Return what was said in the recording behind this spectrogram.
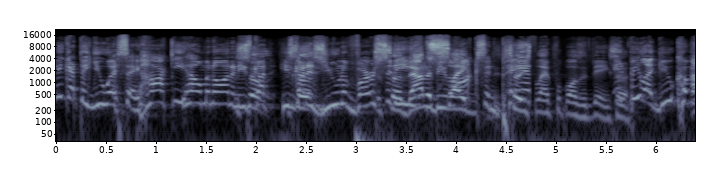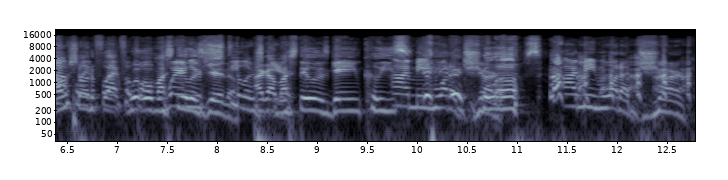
He got the USA hockey helmet on, and he's So- got he's so- got his university so that'd be like socks and so pants. flag football's a thing. So It'd be like you come I'm out showing playing the flag flag football with my wearing your Steelers gear though. Steelers I got gear. my Steelers game cleats. I mean, what a jerk! gloves. I mean, what a jerk.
